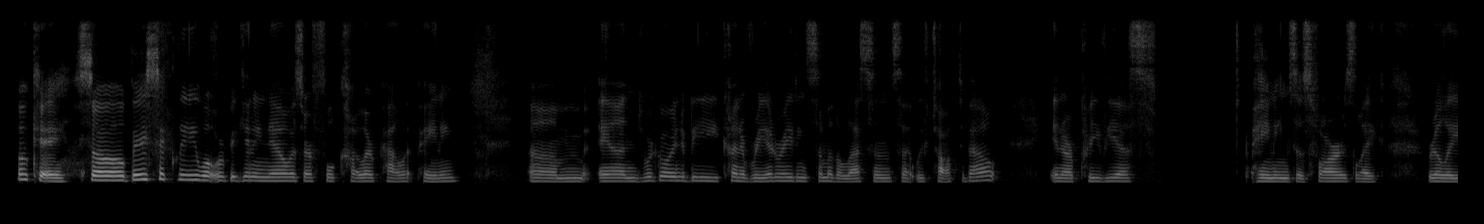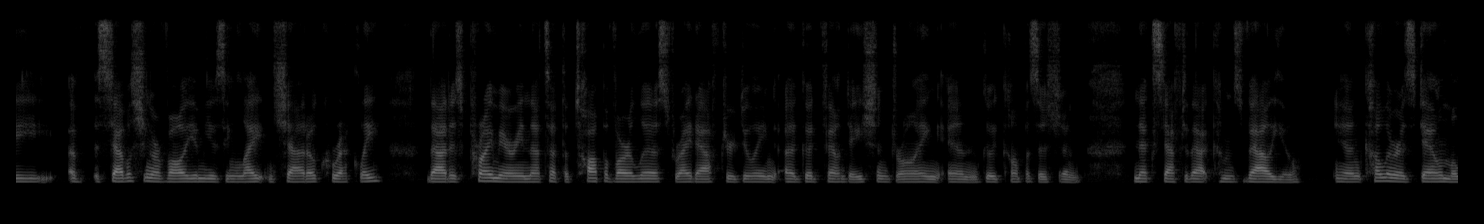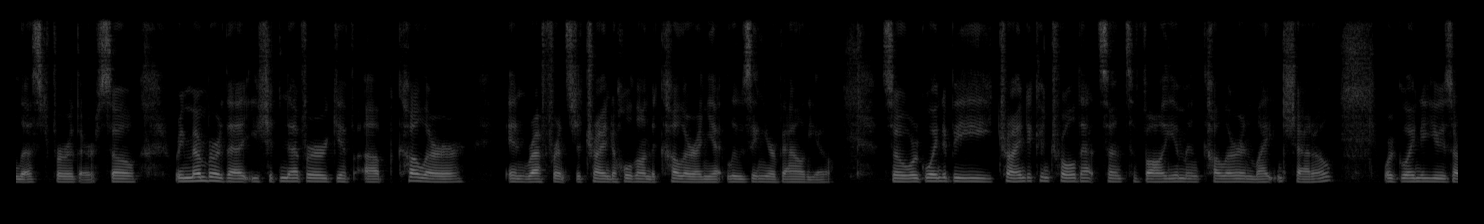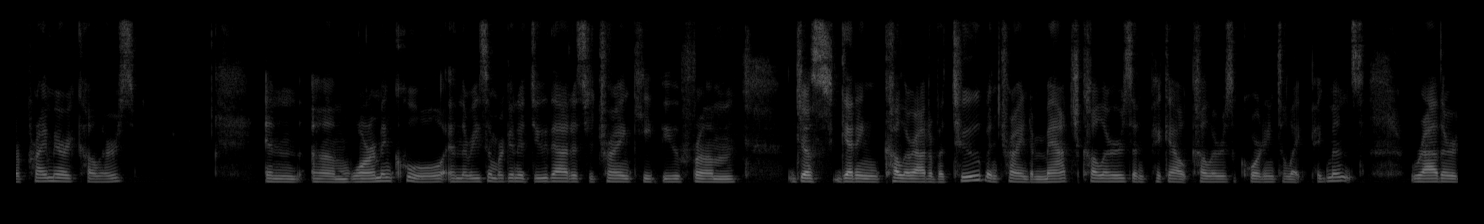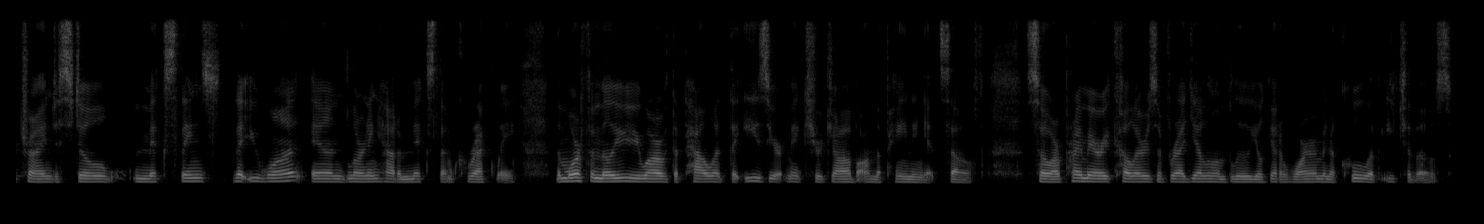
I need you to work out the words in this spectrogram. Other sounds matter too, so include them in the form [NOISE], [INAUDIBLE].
Okay, so basically what we're beginning now is our full color palette painting. Um, and we're going to be kind of reiterating some of the lessons that we've talked about in our previous paintings as far as like really establishing our volume using light and shadow correctly. That is primary and that's at the top of our list right after doing a good foundation drawing and good composition. Next after that comes value and color is down the list further. So remember that you should never give up color in reference to trying to hold on to color and yet losing your value. So we're going to be trying to control that sense of volume and color and light and shadow. We're going to use our primary colors in um, warm and cool and the reason we're going to do that is to try and keep you from just getting color out of a tube and trying to match colors and pick out colors according to like pigments rather trying to still mix things that you want and learning how to mix them correctly. The more familiar you are with the palette, the easier it makes your job on the painting itself. So our primary colors of red, yellow, and blue, you'll get a warm and a cool of each of those.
